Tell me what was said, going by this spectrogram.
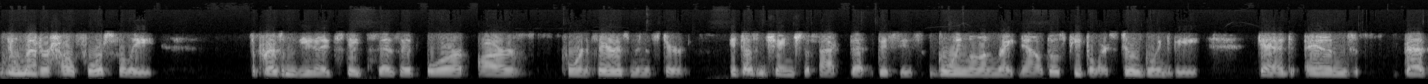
no matter how forcefully the President of the United States says it or our Foreign Affairs Minister, it doesn't change the fact that this is going on right now. Those people are still going to be dead, and that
